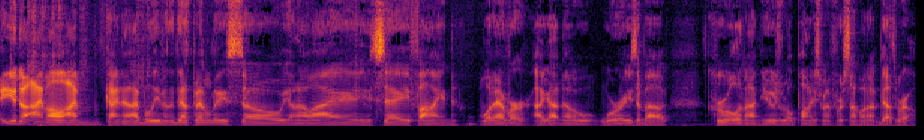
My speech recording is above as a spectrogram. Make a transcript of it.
you know, I'm all I'm kind of I believe in the death penalty, so you know, I say fine, whatever. I got no worries about cruel and unusual punishment for someone on death row.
